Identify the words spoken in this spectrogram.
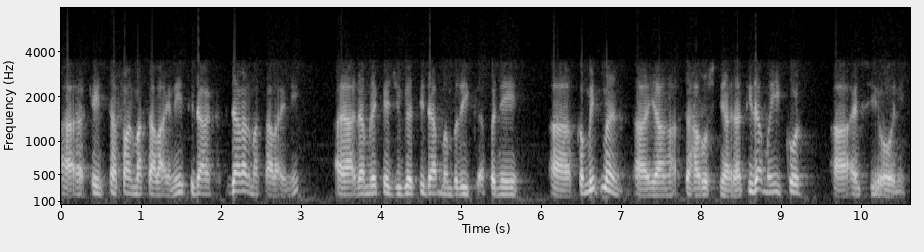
uh, keinsafan masalah ini, tidak kesedaran masalah ini uh, dan mereka juga tidak memberi apa ni uh, komitmen uh, yang seharusnya dan tidak mengikut uh, MCO ini.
